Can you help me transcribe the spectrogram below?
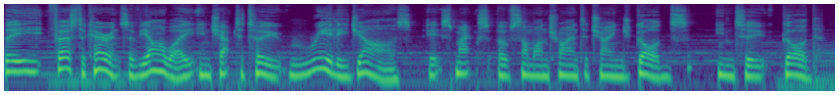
The first occurrence of Yahweh in chapter 2 really jars. It smacks of someone trying to change gods into God.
